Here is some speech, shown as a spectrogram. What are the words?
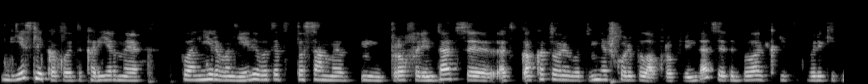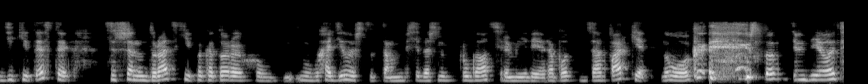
есть ли какое-то карьерное планирование или вот это та самая профориентация, о которой вот у меня в школе была профориентация, это была какие-то, какие-то дикие тесты, совершенно дурацкие, по которых ну, выходило, что там все должны быть бухгалтерами или работать в зоопарке. Ну ок, что с этим делать?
